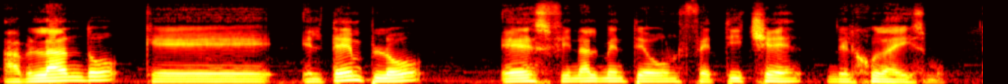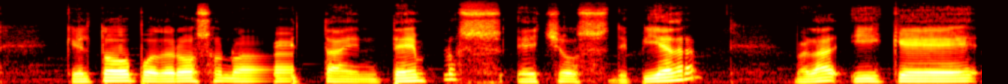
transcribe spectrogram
hablando que el templo es finalmente un fetiche del judaísmo, que el Todopoderoso no habita en templos hechos de piedra, ¿verdad? Y que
